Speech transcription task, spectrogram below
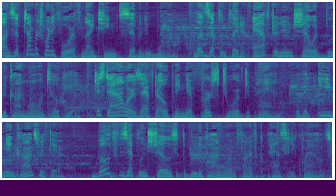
On September 24th, 1971, Led Zeppelin played an afternoon show at Budokan Hall in Tokyo, just hours after opening their first tour of Japan, with an evening concert there. Both Zeppelin shows at the Budokan were in front of capacity crowds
